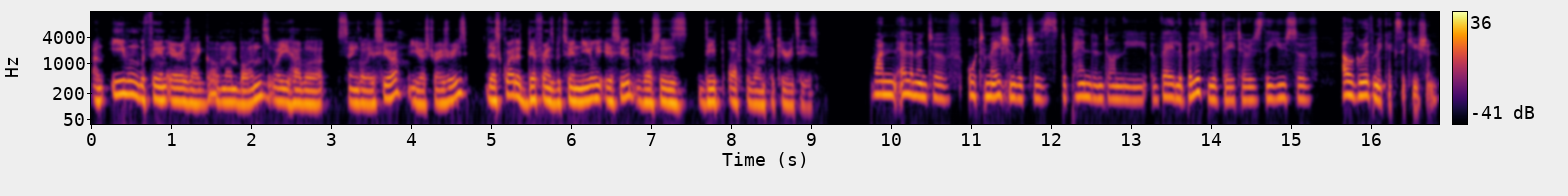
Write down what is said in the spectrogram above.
And even within areas like government bonds, where you have a single issuer, US treasuries, there's quite a difference between newly issued versus deep off the run securities. One element of automation which is dependent on the availability of data is the use of algorithmic execution.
